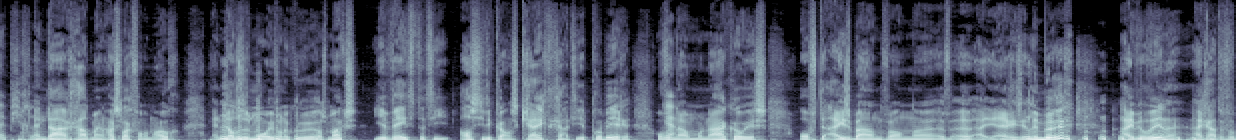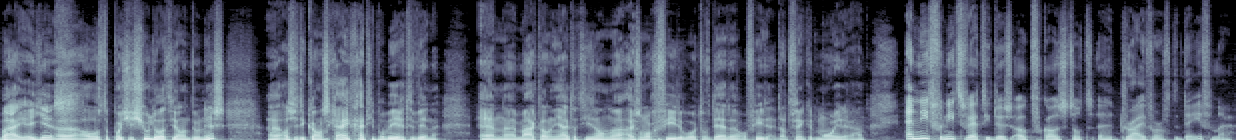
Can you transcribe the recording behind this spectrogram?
Heb je gelijk. En daar gaat mijn hartslag van omhoog. En dat is het mooie van een coureur als Max. Je weet dat hij, als hij de kans krijgt, gaat hij het proberen. Of Ja. het nou Monaco is of de ijsbaan van eh, ergens in Limburg. hij wil winnen. Hij gaat er voorbij, weet je. Eh alles de potje sjoelen wat hij aan het doen is. Als hij de kans krijgt, gaat hij proberen te winnen. En maakt dan niet uit dat hij dan eh, als er nog vierde wordt of derde of vierde. Dat vind ik het mooie eraan. En niet voor niets werd hij dus ook verkozen tot driver of the day vandaag.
